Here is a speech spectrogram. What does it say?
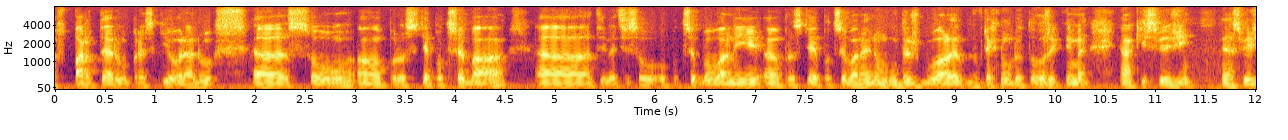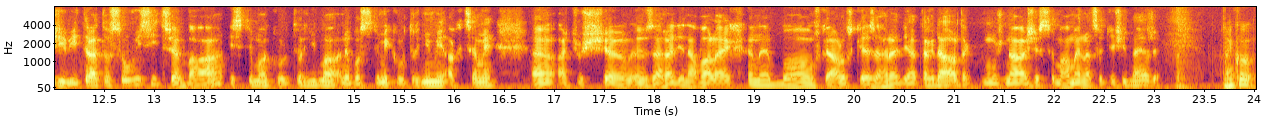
v parteru Pražského hradu eh, jsou prostě potřeba, ty věci jsou opotřebované, prostě je potřeba nejenom údržbu, ale vdechnout do toho, řekněme, nějaký svěží, svěží vítr. A to souvisí třeba i s těma kulturníma, nebo s těmi kulturními akcemi, ať už v zahradě na Valech nebo v Královské zahradě a tak dále, tak možná, že se máme na co těšit na jaře. Tanko,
